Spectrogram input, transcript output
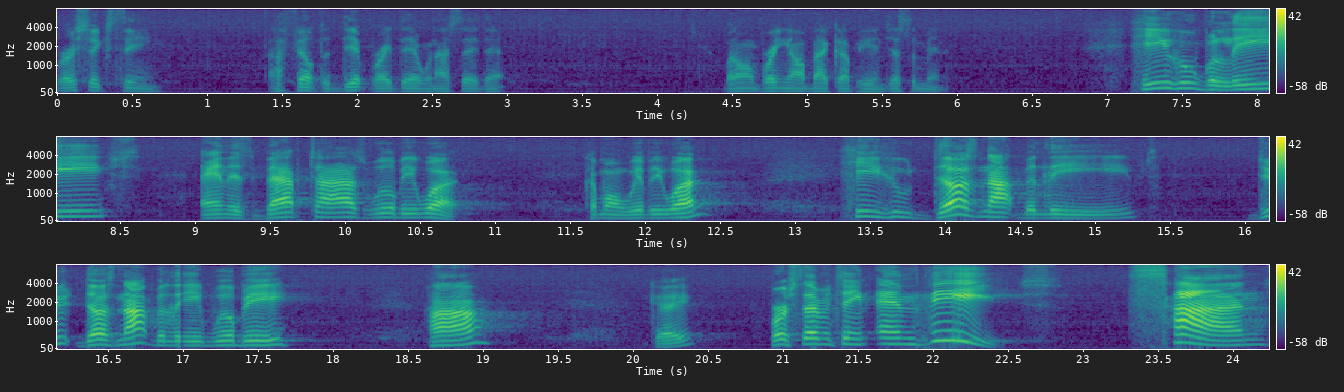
Verse 16. I felt a dip right there when I said that. But I'm going to bring y'all back up here in just a minute. He who believes and is baptized will be what? Come on, will be what? He who does not believe, do, does not believe will be, huh? Okay. Verse 17, and these signs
